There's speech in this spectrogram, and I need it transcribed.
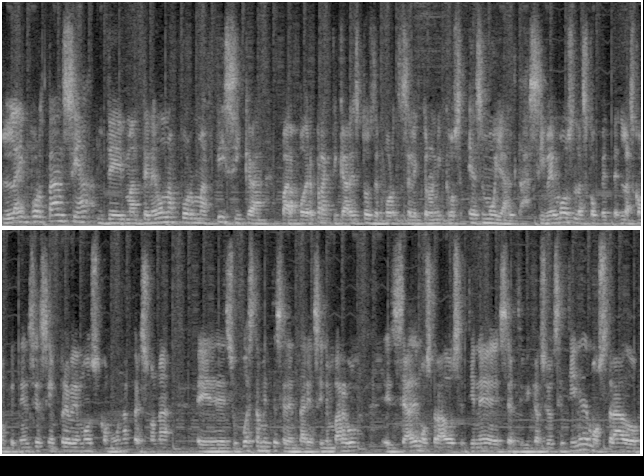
La importancia de mantener una forma física para poder practicar estos deportes electrónicos es muy alta. Si vemos las, las competencias, siempre vemos como una persona eh, supuestamente sedentaria. Sin embargo, se ha demostrado, se tiene certificación, se tiene demostrado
